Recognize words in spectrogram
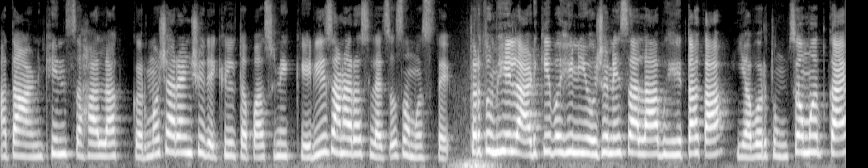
आता आणखीन सहा लाख कर्मचाऱ्यांची देखील तपासणी केली जाणार असल्याचं समजते तर तुम्ही लाडकी बहीण योजनेचा लाभ घेता का? यावर तुमचं मत काय?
